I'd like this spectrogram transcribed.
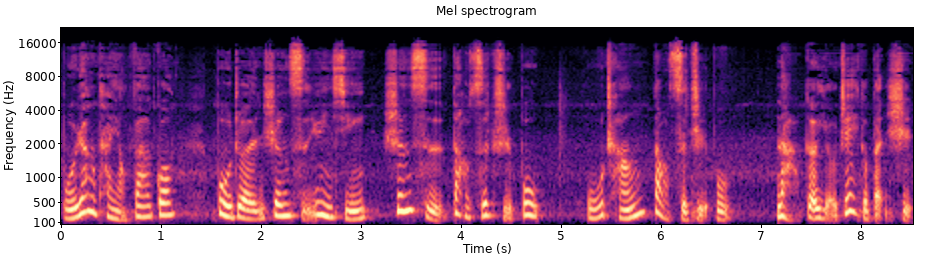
不让太阳发光，不准生死运行，生死到此止步，无常到此止步，哪个有这个本事？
